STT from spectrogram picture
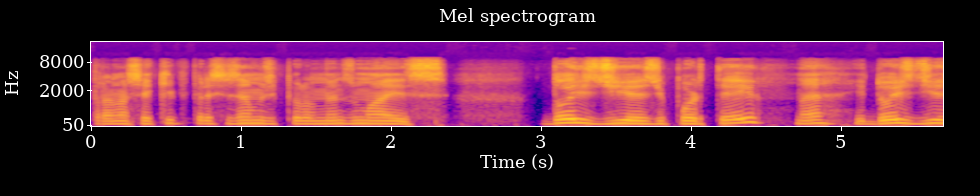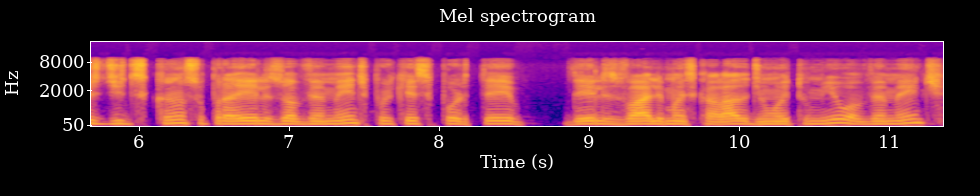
para nossa equipe precisamos de pelo menos mais dois dias de porteio, né? E dois dias de descanso para eles, obviamente, porque esse porteio deles vale uma escalada de um 8 mil, obviamente.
